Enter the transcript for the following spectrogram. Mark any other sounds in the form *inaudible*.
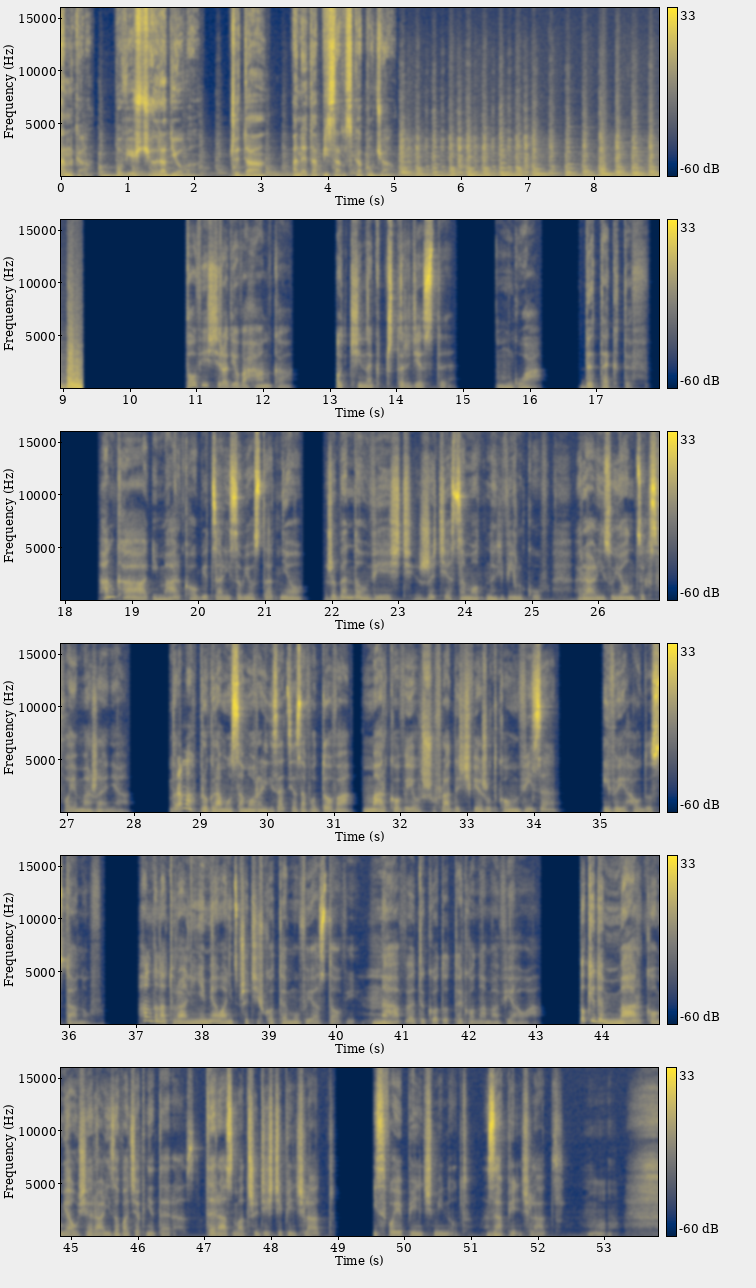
Hanka. Powieść radiowa. Czyta Aneta Pisarska-Pucia. Powieść radiowa Hanka. Odcinek 40. Mgła. Detektyw. Hanka i Marko obiecali sobie ostatnio, że będą wieść życie samotnych wilków, realizujących swoje marzenia. W ramach programu Samorealizacja Zawodowa Marko wyjął z szuflady świeżutką wizę i wyjechał do Stanów. Hanka naturalnie nie miała nic przeciwko temu wyjazdowi. Nawet go do tego namawiała. Bo kiedy Marko miał się realizować jak nie teraz? Teraz ma 35 lat i swoje 5 minut. Za 5 lat? No.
